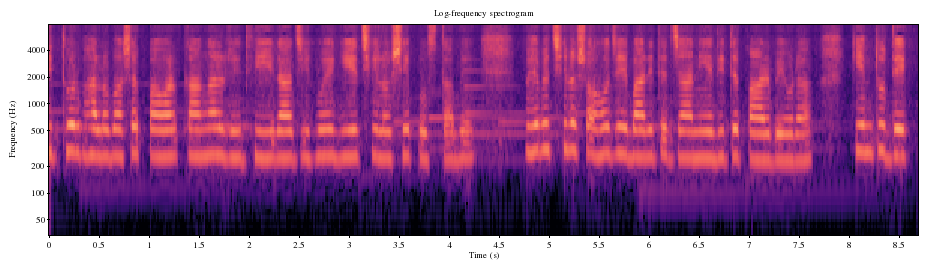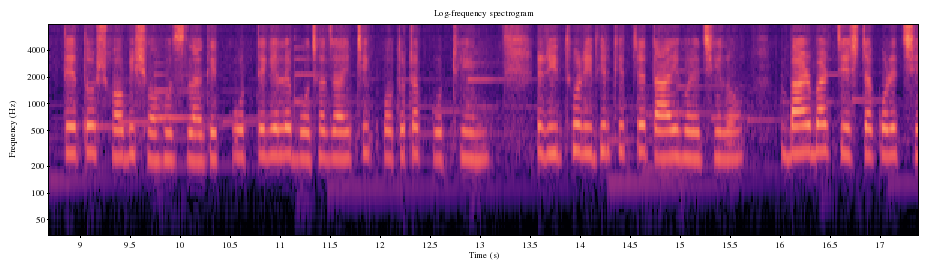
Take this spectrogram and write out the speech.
ঋদ্ধর ভালোবাসা পাওয়ার কাঙাল রিধি রাজি হয়ে গিয়েছিল সে প্রস্তাবে। ভেবেছিল সহজেই বাড়িতে জানিয়ে দিতে পারবে ওরা। কিন্তু দেখতে তো সবই সহজ লাগে, করতে গেলে বোঝা যায় ঠিক কতটা কঠিন। ঋদ্ধ রিধির ক্ষেত্রে তাই হয়েছিল। বারবার চেষ্টা করেছে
